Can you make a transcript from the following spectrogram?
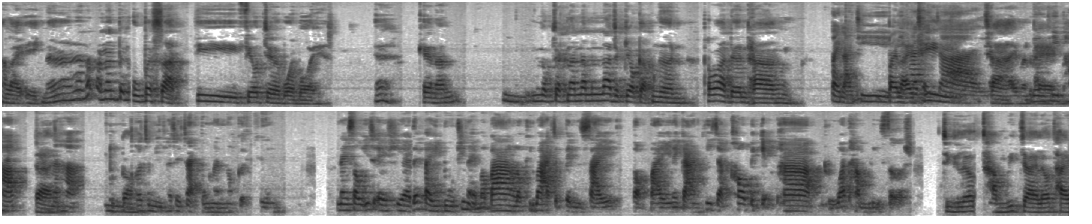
อะไรอีกนะอันนั้นเป็นอุปสรรคที่ฟิลเจอบ่อยๆเอ้แค่นั้นอืมนอกจากนั้นนะมันน่าจะเกี่ยวกับเงิน เพราะว่าเดินทางไปหลายที่ไปหลายมีค่าใช้ที่จ่ายใช่มันแพเรื่องงที่พักใช่นะคะถูกต้องมก็จะมีค่าใช้จ่ายตรงนั้นเนาะเกิดขึ้น ใน Southeast Asia ได้ไปดูที่ไหนมาบ้าง เราคิดว่าอาจจะเป็นไซต์ ต่อไปในการที่จะเข้าไปเก็บภาพหรือว่าทำรีเสิร์ชจริงๆแล้วทำวิจัยแล้วถ่าย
